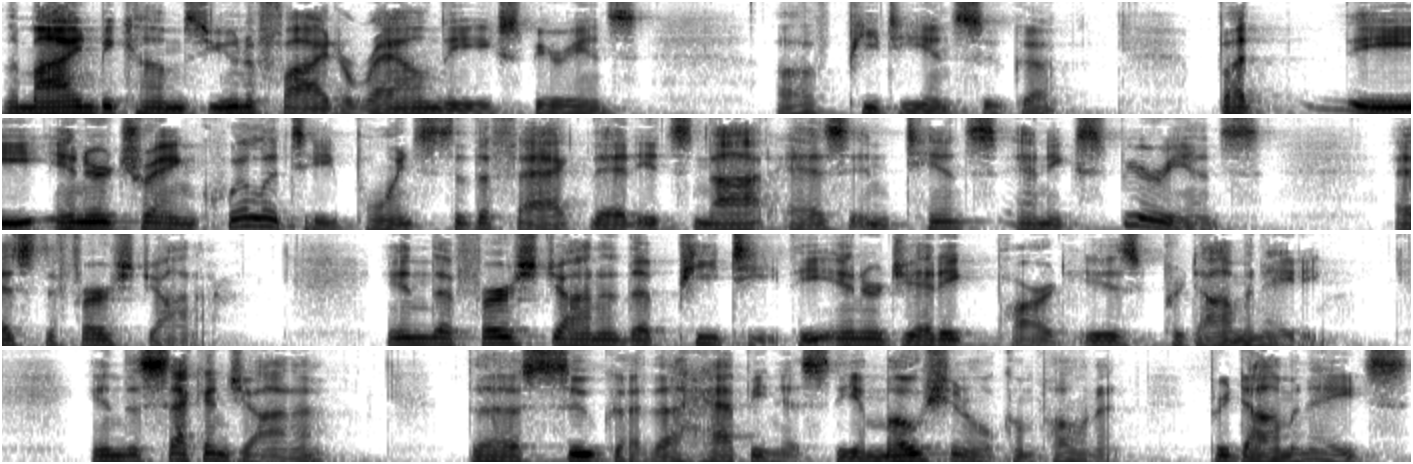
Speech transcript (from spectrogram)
The mind becomes unified around the experience of piti and sukha, but the inner tranquility points to the fact that it's not as intense an experience as the first jhana. In the first jhana, the piti, the energetic part, is predominating. In the second jhana, the sukha, the happiness, the emotional component predominates,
